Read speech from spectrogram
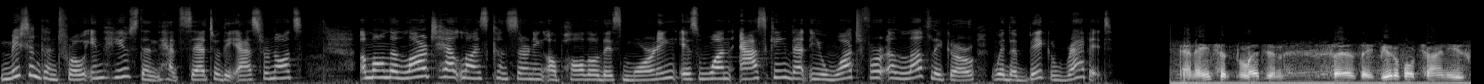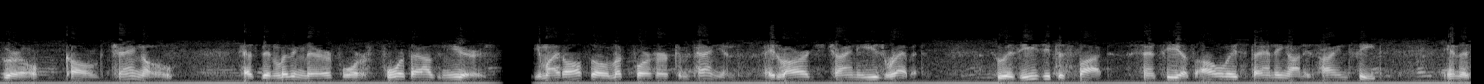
Mission Control in Houston had said to the astronauts, Among the large headlines concerning Apollo this morning is one asking that you watch for a lovely girl with a big rabbit. An ancient legend says a beautiful Chinese girl called Chang'e has been living there for 4,000 years. You might also look for her companion, a large Chinese rabbit, who is easy to spot since he is always standing on his hind feet in the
